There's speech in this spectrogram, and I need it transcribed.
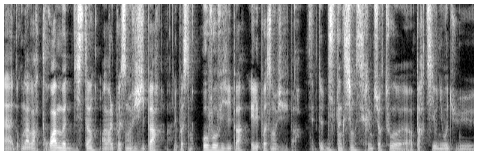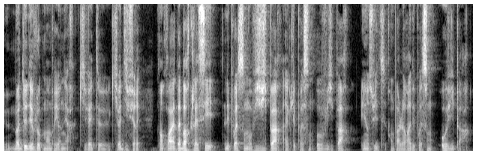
Euh, donc on va avoir trois modes distincts. On va avoir le poisson vivipare, les poissons ovovivipares et les poissons vivipares. Cette distinction s'exprime surtout euh, en partie au niveau du mode de développement embryonnaire qui va être qui va différer. Donc on va d'abord classer les poissons vivipares avec les poissons ovipares, et ensuite on parlera des poissons ovipares.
